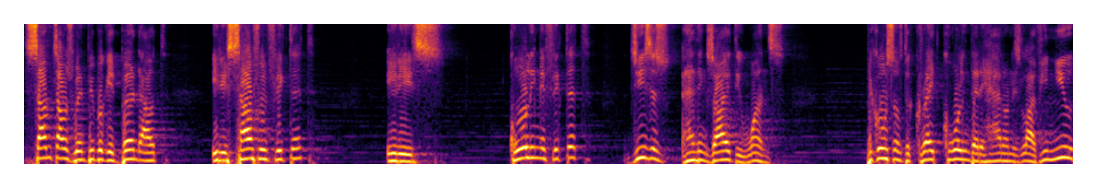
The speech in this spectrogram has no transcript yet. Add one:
Sometimes when people get burned out, it is self inflicted, it is calling inflicted. Jesus had anxiety once because of the great calling that he had on his life. He knew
